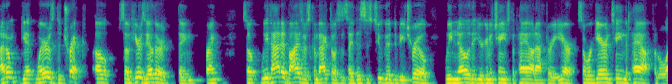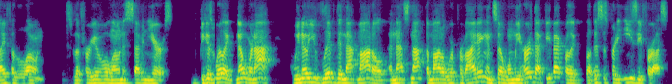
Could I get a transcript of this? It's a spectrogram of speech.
I don't get where's the trick? Oh, so here's the other thing, Frank. So we've had advisors come back to us and say, this is too good to be true. We know that you're going to change the payout after a year. So we're guaranteeing the payout for the life of the loan. So the forgivable loan is seven years. Because we're like, no, we're not we know you've lived in that model and that's not the model we're providing. And so when we heard that feedback we're like well this is pretty easy for us.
